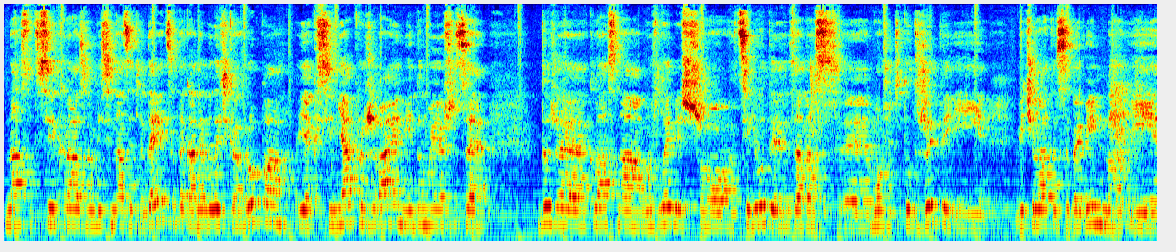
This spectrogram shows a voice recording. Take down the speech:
нас тут всіх разом 18 людей. Це така невеличка група, як сім'я проживаємо і думаю, що це дуже класна можливість, що ці люди зараз можуть тут жити і відчувати себе вільно і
